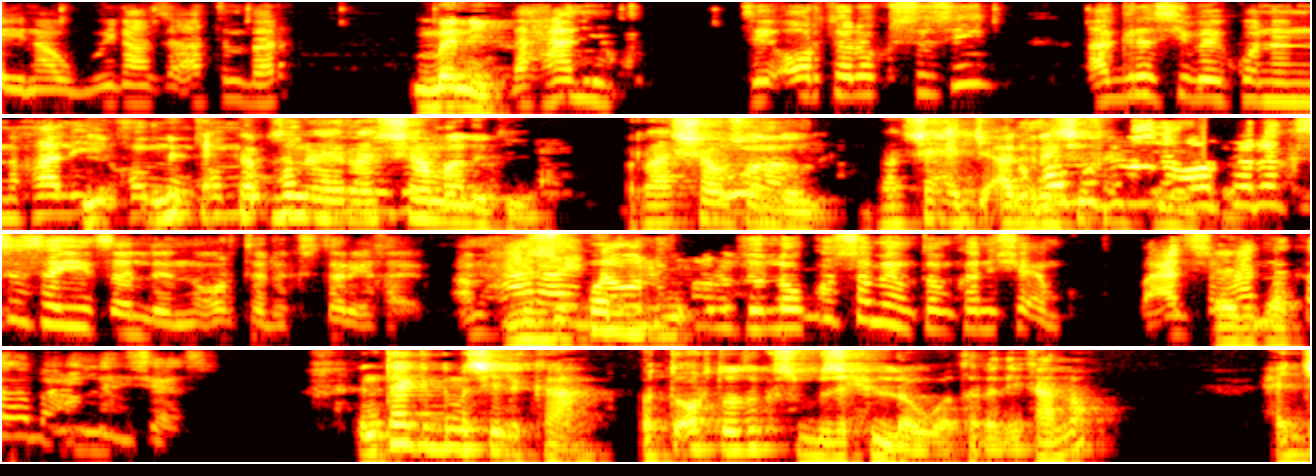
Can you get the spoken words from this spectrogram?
እዩ ናብ ጉና ዝኣት እምበር መን እዩ ብሓሊ እቲ ኦርቶዶክስ ሲ ኣግሬሲቭ ኣይኮነን ንካሊእ ከምዚ ናይ ራሻ ማለት እዩ ራሻ ውሰዶ ራሻ ሕጂ ኣግሬሲቭ ኦርቶዶክስ ሰይፀልን ኦርቶዶክስ ተሪኢኻዮ ኣምሓራ እናበሉ ዝጠሉ ዘለዉ ኩሶም እዮም ቶም ከንሻ እዮም በዓል ሸሓነካ በዓል ኢሳያስ እንታይ ግዲ መሲልካ እቲ ኦርቶዶክስ ብዙሕ ኣለዎ ተረዲእካ ኣሎ ሕጂ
